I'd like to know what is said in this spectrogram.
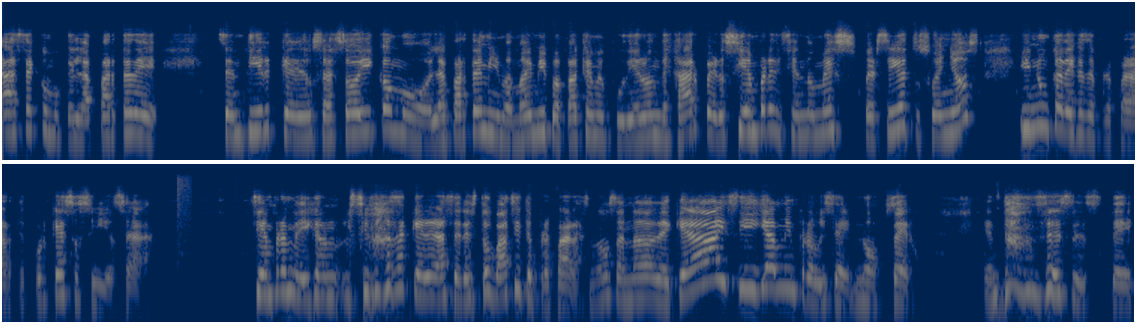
hace como que la parte de sentir que, o sea, soy como la parte de mi mamá y mi papá que me pudieron dejar, pero siempre diciéndome, persigue tus sueños y nunca dejes de prepararte, porque eso sí, o sea, siempre me dijeron, si vas a querer hacer esto, vas y te preparas, ¿no? O sea, nada de que, ay, sí, ya me improvisé, no, cero. Entonces, este,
